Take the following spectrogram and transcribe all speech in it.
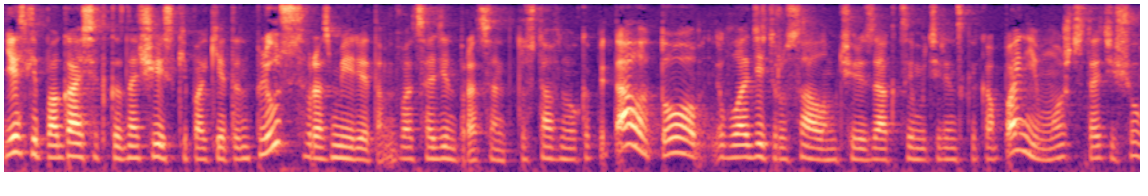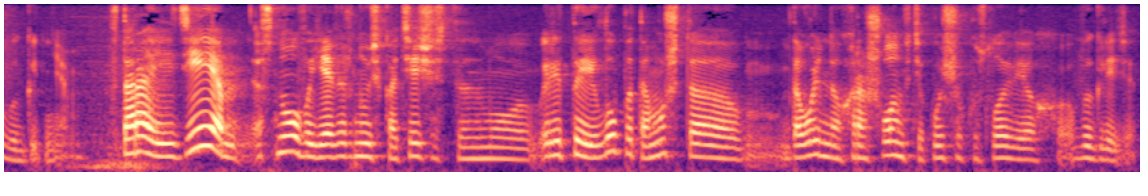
Если погасит казначейский пакет N+, в размере там, 21% от уставного капитала, то владеть русалом через акции материнской компании может стать еще выгоднее. Вторая идея. Снова я вернусь к отечественному ритейлу, потому что довольно хорошо он в текущих условиях выглядит.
